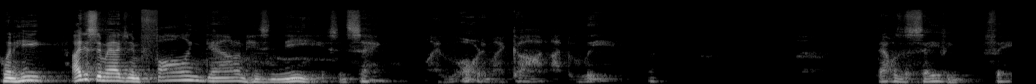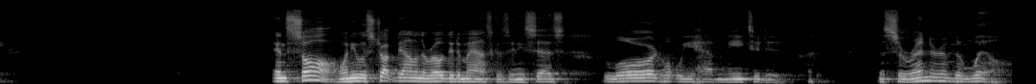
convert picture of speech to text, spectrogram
when he, I just imagine him falling down on his knees and saying, My Lord and my God, I believe. That was a saving faith. And Saul, when he was struck down on the road to Damascus, and he says, Lord, what will you have me to do? The surrender of the will.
